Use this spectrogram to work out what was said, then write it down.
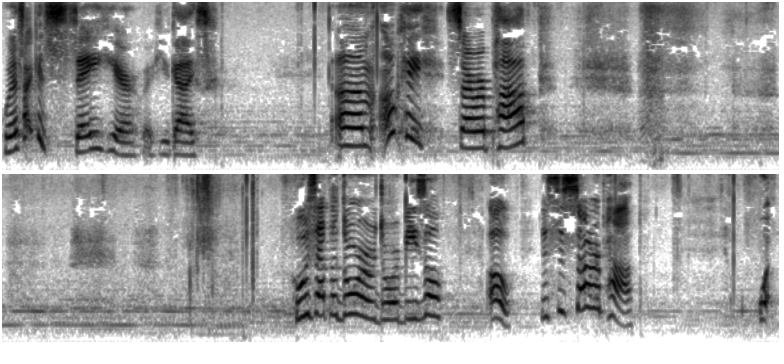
What if I could stay here with you guys? Um, okay, Summerpop. Who's at the door, Adorabeezle? Oh, this is Summerpop. What?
